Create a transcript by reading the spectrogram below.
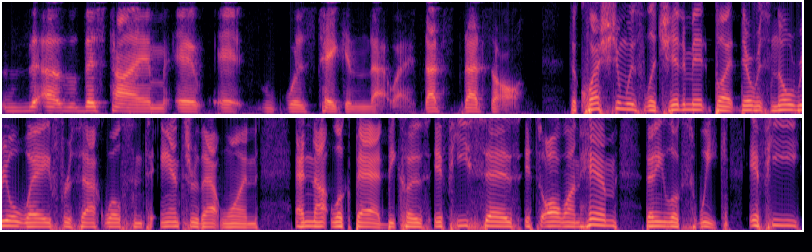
th- uh, this time it it was taken that way that's that's all The question was legitimate, but there was no real way for Zach Wilson to answer that one and not look bad because if he says it's all on him, then he looks weak. If he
